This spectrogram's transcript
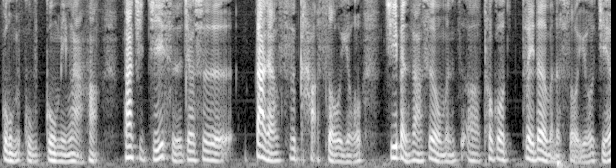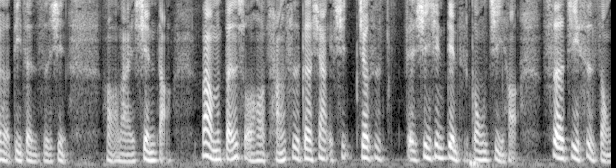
古古古名啊哈，它即即使就是大甲斯卡手游。基本上是我们呃透过最热门的手游结合地震资讯，好来先导。那我们本所哈尝试各项新就是新兴电子工具哈，设计四种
